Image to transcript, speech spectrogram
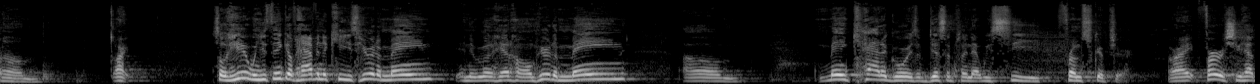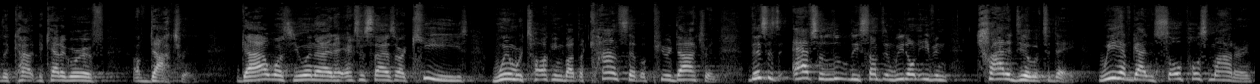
Um, all right. So here, when you think of having the keys, here are the main, and then we're going to head home. Here are the main, um, main categories of discipline that we see from Scripture. All right. First, you have the, the category of, of doctrine. God wants you and I to exercise our keys when we're talking about the concept of pure doctrine. This is absolutely something we don't even try to deal with today. We have gotten so postmodern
